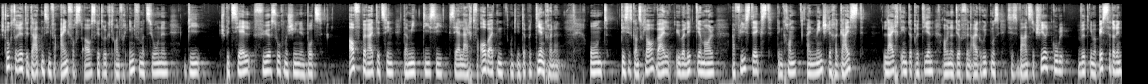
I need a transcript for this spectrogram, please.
strukturierte Daten sind vereinfacht ausgedrückt einfach Informationen, die speziell für Suchmaschinenbots aufbereitet sind, damit die sie sehr leicht verarbeiten und interpretieren können. Und das ist ganz klar, weil überleg dir mal, ein Fließtext, den kann ein menschlicher Geist leicht interpretieren, aber natürlich für einen Algorithmus ist es wahnsinnig schwierig. Google wird immer besser darin,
